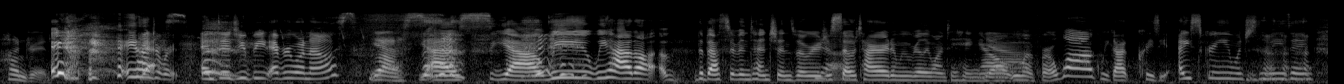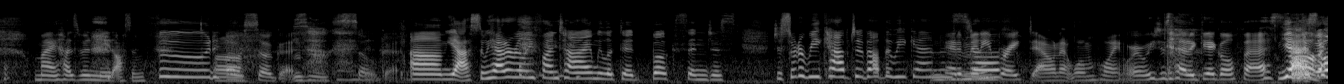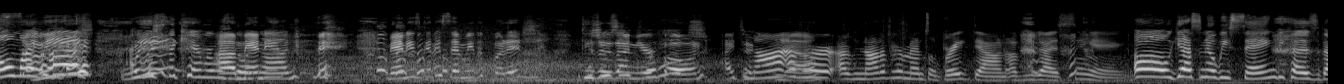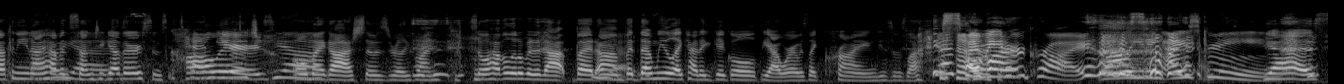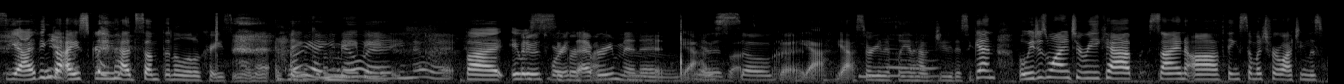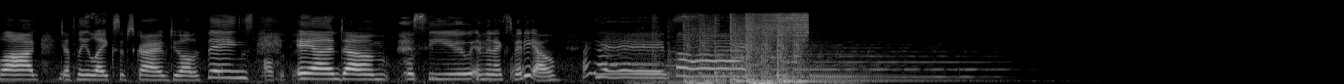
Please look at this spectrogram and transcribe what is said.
800. 800 Yes. words. And did you beat everyone else? Yes. Yes, yeah. We we had uh, the best of intentions, but we were just so tired and we really wanted to hang out. We went for a walk. We got crazy ice cream, which is amazing. My husband made awesome food. Oh, so good. So good. Um, yeah, so we had a really fun time. We looked at books and just just sort of recapped about the weekend. We had a and mini breakdown at one point where we just had a giggle fest. Yes. It Oh my so gosh. I wish the camera was Uh, going Mandy, on. Mandy's gonna send me the footage. Did you it was on your footage? phone. I took Not no. of her, of not of her mental breakdown of you guys singing. Oh yes, no, we sang because Bethany and I Oh, haven't sung together since college. years, yeah. Oh my gosh, that was really fun. so we'll have a little bit of that, but um, but then we like had a giggle, yeah, where I was like crying because it was laughing so I made hard. her cry. While eating ice cream. Yes, yeah, I think the ice cream had something a little crazy in it. I think Oh yeah, you maybe, know it. You know it. but it But was, it was worth super every fun. minute. Yeah. it It was was so good. Yeah, yeah. So we're going to definitely gonna have to do this again. But we just wanted to recap, sign off. Thanks so much for watching this vlog. Definitely like, subscribe, do all the things. All the things. And um, we'll see you in the next video. Bye guys. Yay! Bye.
